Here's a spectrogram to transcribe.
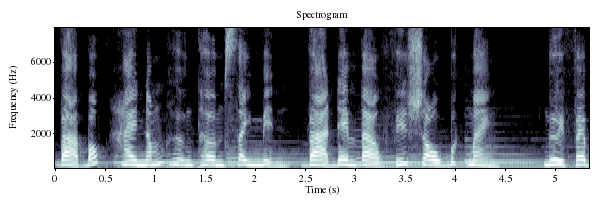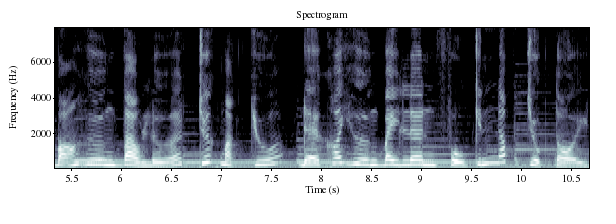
và bốc hai nắm hương thơm xay mịn và đem vào phía sau bức màn người phải bỏ hương vào lửa trước mặt Chúa để khói hương bay lên phủ kín nắp chuộc tội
